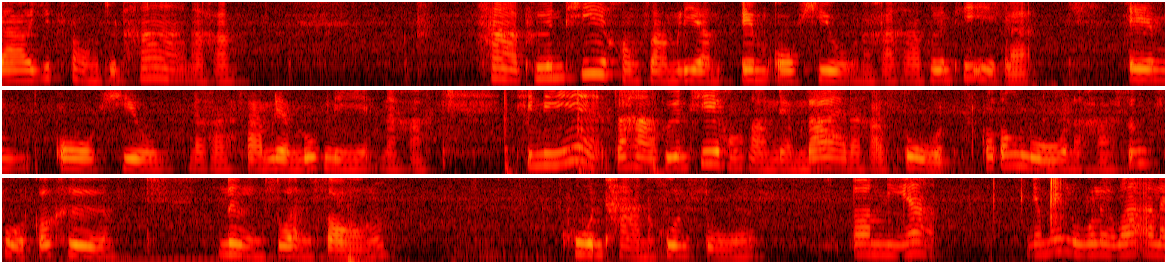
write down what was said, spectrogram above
ยาว 22.5 นะคะ หาพื้นที่ของสามเหลี่ยม MOQ นะคะ หาพื้นที่อีกแล้ว MOQ นะคะ สามเหลี่ยมรูปนี้นะคะ ทีนี้จะหาพื้นที่ของสามเหลี่ยมได้นะคะ สูตรก็ต้องรู้นะคะ ซึ่งสูตรก็คือ1ส่วน2คูณฐานคูณสูง ตอนนี้ยังไม่รู้เลยว่าอะไร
